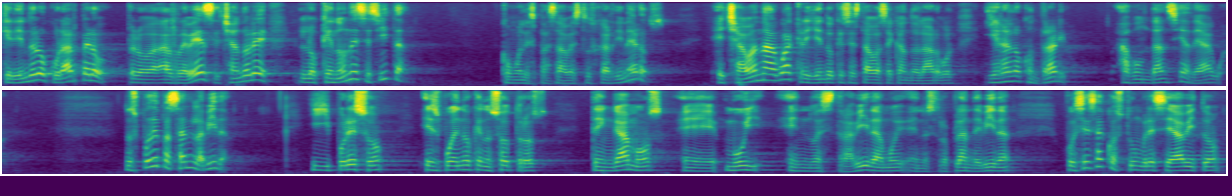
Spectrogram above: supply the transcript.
queriéndolo curar, pero, pero al revés, echándole lo que no necesita, como les pasaba a estos jardineros. Echaban agua creyendo que se estaba secando el árbol y era lo contrario, abundancia de agua. Nos puede pasar en la vida y por eso es bueno que nosotros tengamos eh, muy en nuestra vida, muy en nuestro plan de vida, pues esa costumbre, ese hábito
